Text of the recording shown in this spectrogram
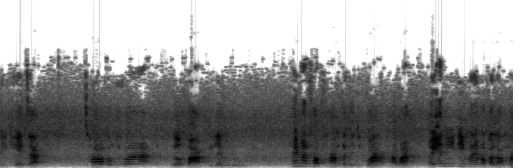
พีเคจะชอบตรงที่ว่า เลิฟปากกินอะไรไม่รู้ ให้มาสอบถามกันดีกว่าค่ะว่าเฮ้ยอันนี้ดีไหมเหมาะกับเราไหม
